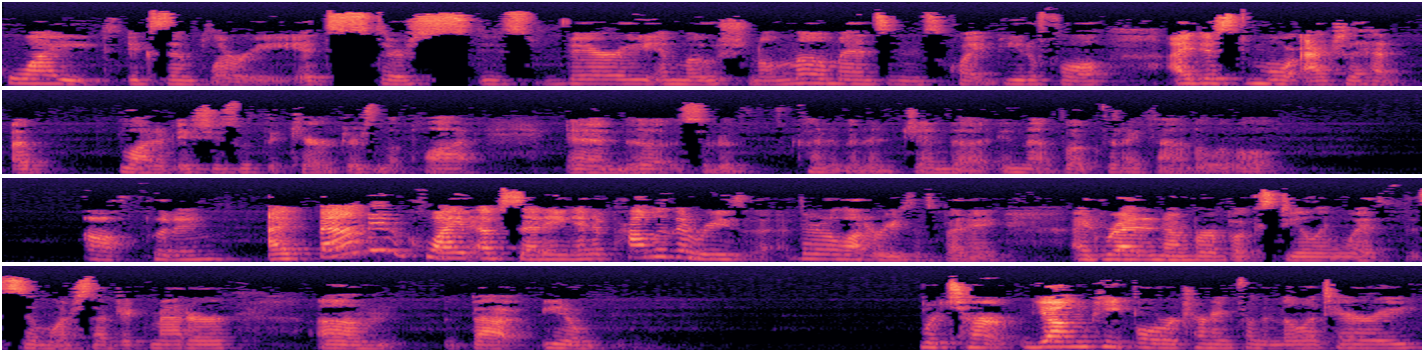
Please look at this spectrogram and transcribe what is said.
quite exemplary. It's there's these very emotional moments and it's quite beautiful. I just more actually had a lot of issues with the characters and the plot and uh, sort of kind of an agenda in that book that I found a little Off-putting. I found it quite upsetting, and it probably the reason there are a lot of reasons, but I I'd read a number of books dealing with similar subject matter um, about you know return young people returning from the military,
